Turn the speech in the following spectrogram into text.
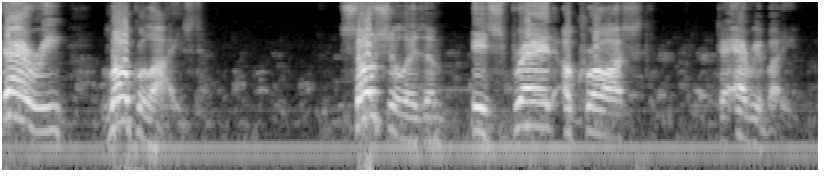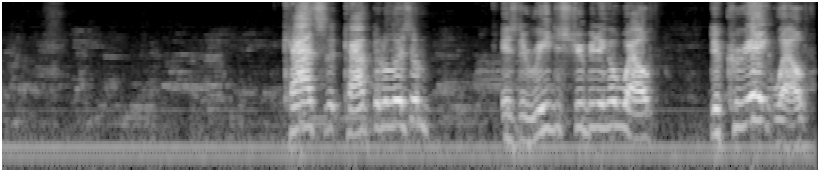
very localized. Socialism is spread across to everybody. Capitalism is the redistributing of wealth to create wealth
